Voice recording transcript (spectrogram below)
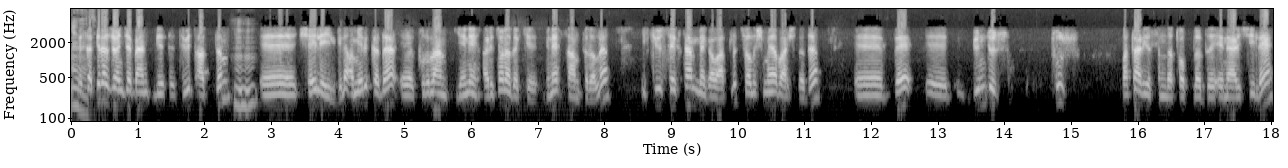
Evet. Mesela biraz önce ben bir tweet attım. Hı hı. Ee, şeyle ilgili Amerika'da e, kurulan yeni Arizona'daki güneş santralı 280 megawattlık çalışmaya başladı. E, ve e, gündüz tuz bataryasında topladığı enerjiyle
